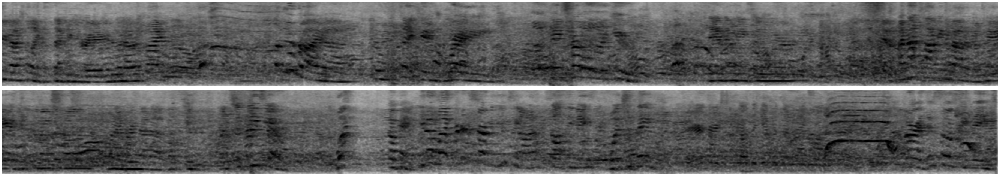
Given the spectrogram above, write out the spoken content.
Takes me back to like second grade when I was like, Mariah, from second grade. Bitch, how old are you? 74. I'm not talking about it, okay? It gets emotional when I bring that up. Let's just let's just keep going. What? Okay, you know what? We're gonna start with you, Tiana. Saucy Minx. What'd you think? Alright, this Saucy Minx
